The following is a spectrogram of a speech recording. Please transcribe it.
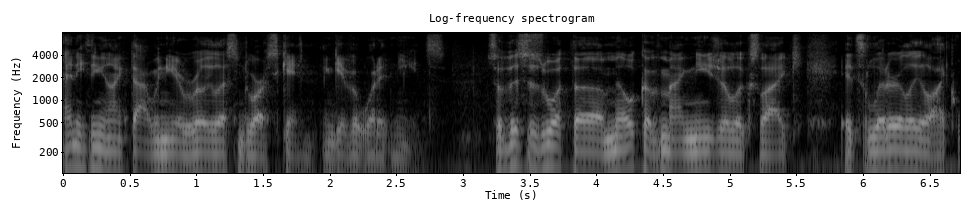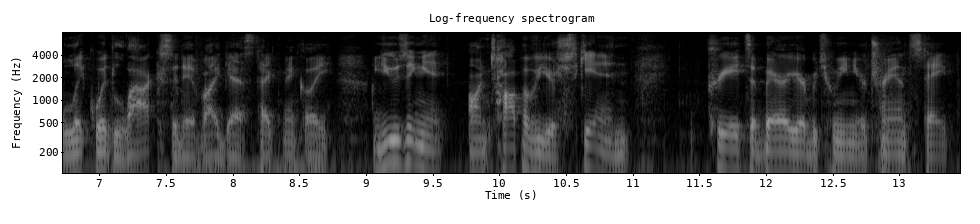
anything like that. We need to really listen to our skin and give it what it needs. So this is what the milk of magnesia looks like. It's literally like liquid laxative, I guess, technically. Using it on top of your skin creates a barrier between your trans tape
